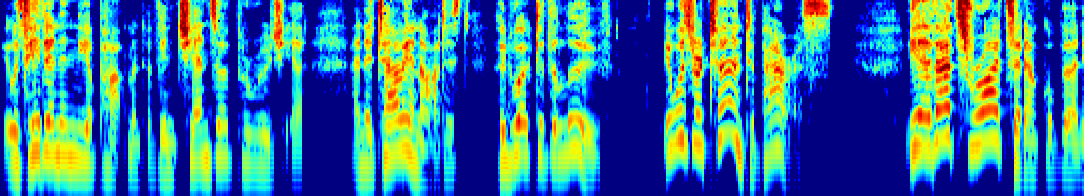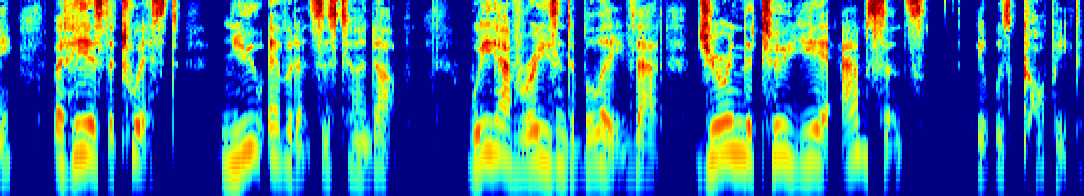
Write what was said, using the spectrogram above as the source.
It was hidden in the apartment of Vincenzo Peruggia, an Italian artist who'd worked at the Louvre. It was returned to Paris. Yeah, that's right, said Uncle Bernie. But here's the twist. New evidence has turned up. We have reason to believe that during the two year absence, it was copied.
